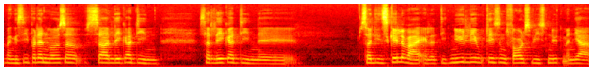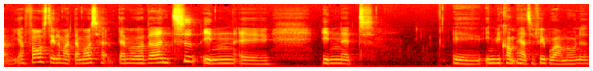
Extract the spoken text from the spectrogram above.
man kan sige på den måde, så, så ligger din, så ligger din, øh, så din skillevej, eller dit nye liv, det er sådan forholdsvis nyt, men jeg, jeg forestiller mig, at der må, også have, der må have været en tid inden, øh, inden, at, øh, inden vi kom her til februar måned.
